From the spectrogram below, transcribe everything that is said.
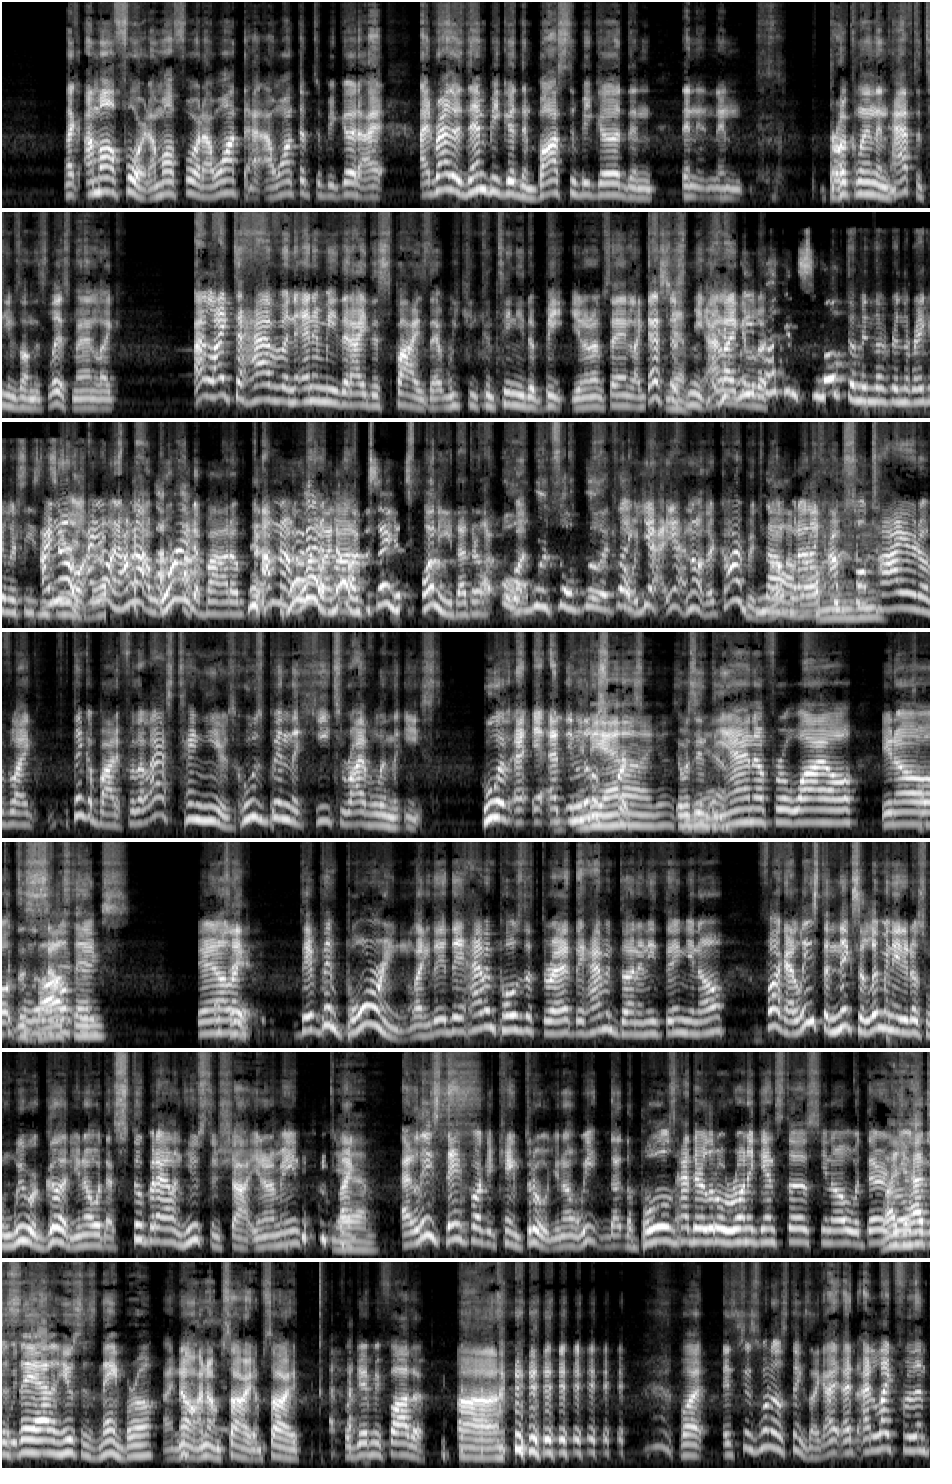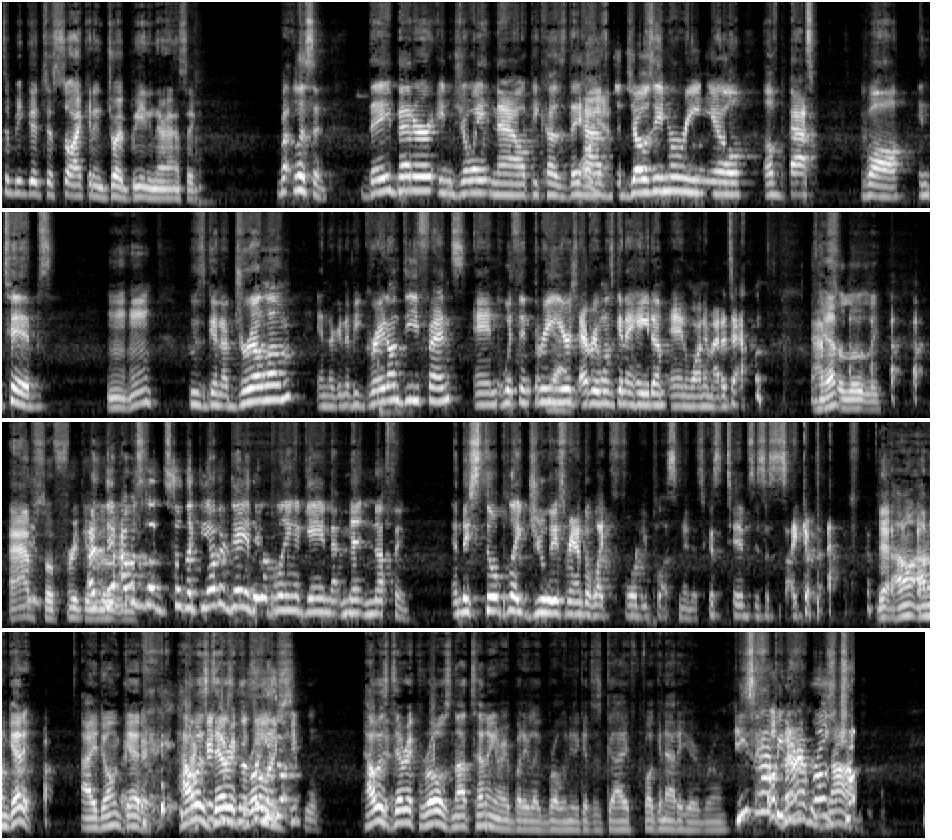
like I'm all for it. I'm all for it. I want that. I want them to be good. I I'd rather them be good than Boston be good than than than Brooklyn and half the teams on this list, man. Like I like to have an enemy that I despise that we can continue to beat. You know what I'm saying? Like that's just Yeah. me. I like a we little. fucking smoked them in the in the regular season. I know, series, I know, and I'm not worried about them. I'm not no, worried no, I know. about I'm just saying it's funny that they're like, "Oh, But- we're so good." It's Oh like, yeah, yeah, no, they're garbage, Nah, bro. But I, like, bro. I'm so mm-hmm. tired of like, think about it. For the last ten years, who's been the Heat's rival in the East? Who have at, at, in little Indiana, spurts? I guess. It was Indiana. Indiana for a while. You know, Celtics the a. Boston. Celtics. You know, That's like it. They've been boring. Like they, they haven't posed a threat. They haven't done anything. You know, fuck. At least the Knicks eliminated us when we were good. You know, with that stupid Allan Houston shot. You know what I mean? Like Yeah. at least they fucking came through. You know, we the, the Bulls had their little run against us. You know, with their Why'd you have to we- say Allan Houston's name, bro? I know, I know. I'm sorry. I'm sorry. Forgive me, Father. Uh, but it's just one of those things. Like I, I, I like for them to be good, just so I can enjoy beating their ass. Like, But listen, they better enjoy it now because they Oh, have yeah. the José Mourinho of basketball in Thibs, mm-hmm. who's gonna drill them, and they're gonna be great on defense. And within three Yeah. years, everyone's gonna hate him and want him out of town. absolutely, absolutely, I, freaking. I was like, so like the other day they were playing a game that meant nothing, and they still played Julius Randle like forty plus minutes because Thibs is a psychopath. Yeah, I don't. I don't get it. I don't get it. How is That kid Derrick Rose? like people. How is Derrick Rose not telling everybody like, bro, we need to get this guy fucking out of here, bro? He's Oh, happy to Derrick have a Rose. job. tro-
